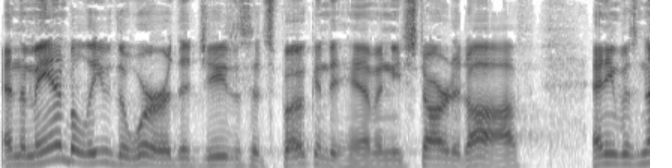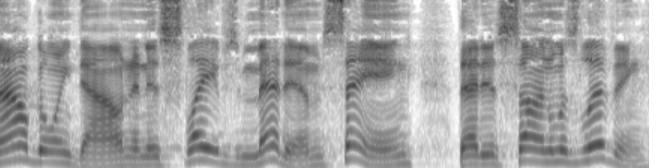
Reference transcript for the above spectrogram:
And the man believed the word that Jesus had spoken to him, and he started off. And he was now going down, and his slaves met him, saying that his son was living.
